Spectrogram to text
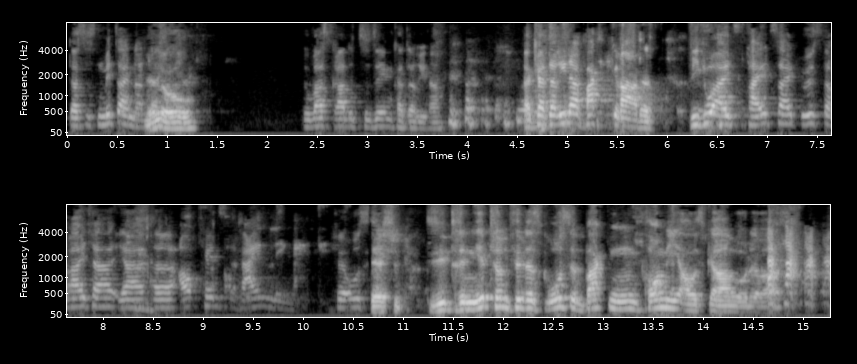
das ist ein Miteinander. Hello. Du warst gerade zu sehen, Katharina. Äh, Katharina backt gerade, wie du als Teilzeit-Österreicher ja äh, auch kennst, Reinling für Ostern. Sie trainiert schon für das große Backen Promi-Ausgabe, oder was?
